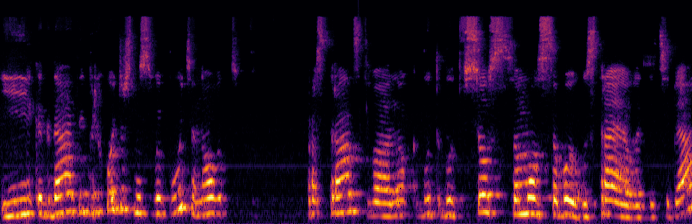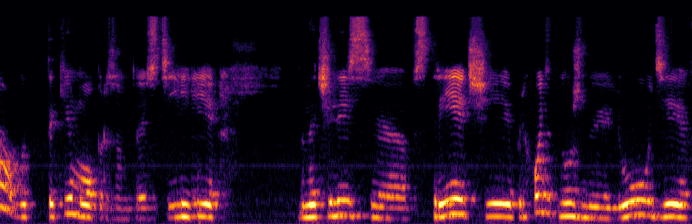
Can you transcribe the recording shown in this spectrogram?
И когда ты приходишь на свой путь, оно вот пространство, оно как будто бы все само собой выстраивает для тебя вот таким образом. То есть и начались э, встречи, приходят нужные люди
